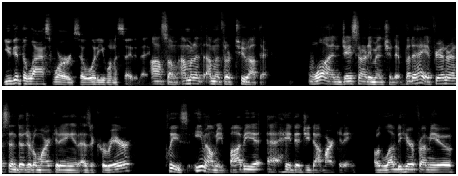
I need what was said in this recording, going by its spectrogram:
You get the last word. So what do you want to say today? Awesome. I'm gonna I'm gonna throw two out there. One, Jason already mentioned it, but hey, if you're interested in digital marketing as a career, please email me, Bobby at heydigi.marketing. I would love to hear from you.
